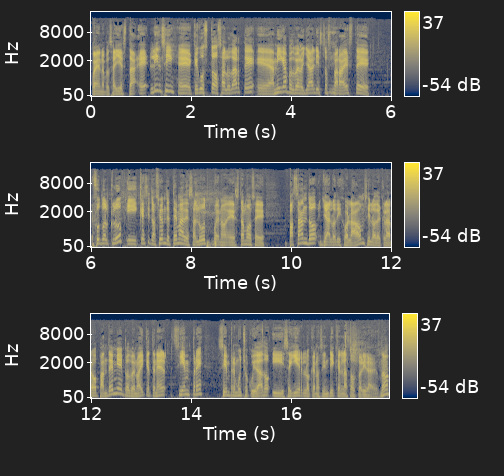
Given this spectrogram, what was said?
Bueno, pues ahí está. Eh, Lindsay, eh, qué gusto saludarte, eh, amiga. Pues bueno, ya listos para este fútbol club. ¿Y qué situación de tema de salud? Bueno, estamos pasando, ya lo dijo la OMS y lo declaró pandemia. Y pues bueno, hay que tener siempre, siempre mucho cuidado y seguir lo que nos indiquen las autoridades, ¿no?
